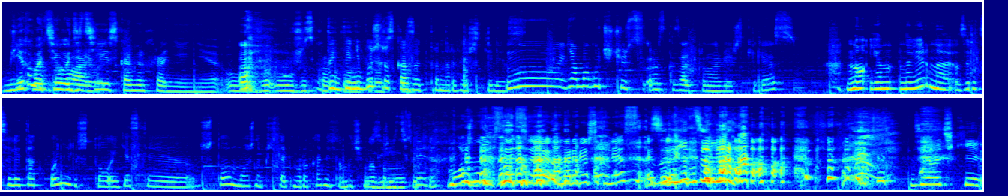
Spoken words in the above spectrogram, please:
Мне хватило детей из камер хранения. Ужас, какой ты не будешь просто. рассказывать про норвежский лес? Ну, я могу чуть-чуть рассказать про норвежский лес. Но я, наверное, зрители так поняли, что если что, можно прочитать Мураками, там очень много Зрители? музыки. Можно, кстати, норвежский лес. Это... Девочки,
